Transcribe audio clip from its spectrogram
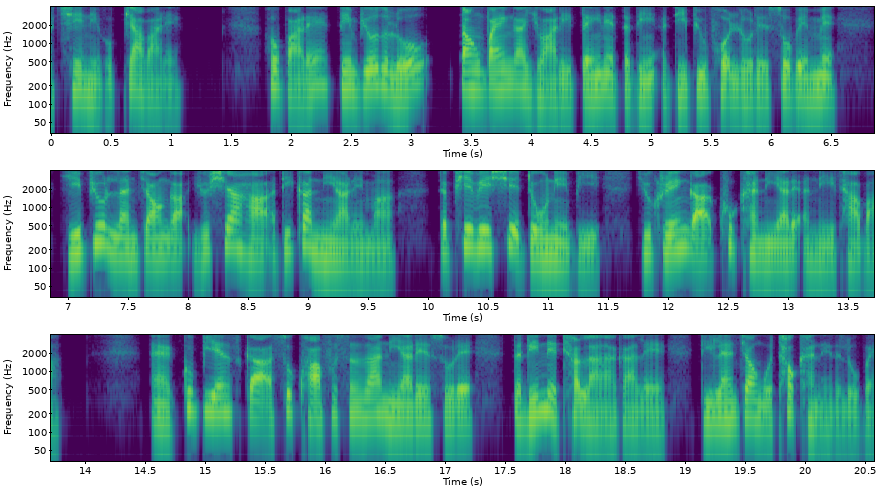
အခြေအနေကိုပြပါတယ် ဟုတ်ပါတယ်တင်ပြောသလိုတောင်ပိုင်းကရွာတွေတိန်တဲ့တည်င်းအတီးပြုဖို့လိုတယ်ဆိုပေမဲ့ရေပြို့လန်ကြောင်းကရုရှားဟာအဓိကနေရာတွေမှာတဖြည်းဖြည်းရှေ့တိုးနေပြီးယူကရိန်းကခုခံနေရတဲ့အနေအထားပါအဲကူပီယန်စ်ကအဆုတ်ခွာဖို့စဉ်းစားနေရတဲ့ဆိုတော့တည်င်းနဲ့ထွက်လာတာကလည်းဒီလမ်းကြောင်းကိုထောက်ခံနေတယ်လို့ပဲ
